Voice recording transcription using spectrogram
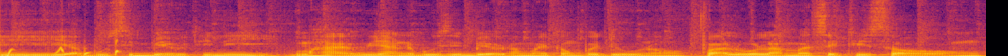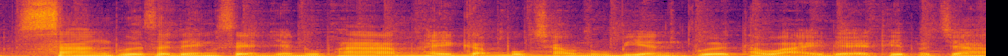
ที่อบูซิมเบลที่นี่มหาวิหารอบูซิมเบลทำไมต้องไปดูเนาะฟาโรห์รามาเซกที่ 2 สร้างเพื่อแสดงแสนยานุภาพให้กับพวกชาวนูเบียน เพื่อถวายแด่เทพเจ้า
